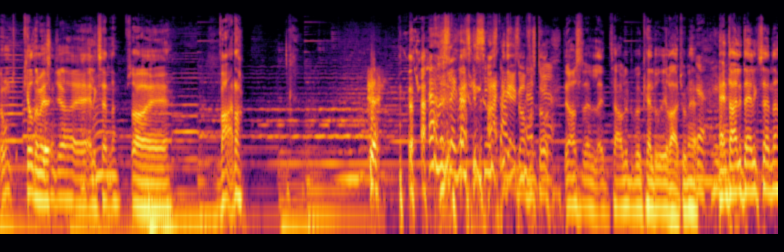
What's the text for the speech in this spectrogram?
Don't kill the messenger, øh, Alexander. Så øh, var der. Jeg ved slet ikke, hvad jeg skal sige. Nej, det kan jeg godt forstå. Det er også lidt tavligt, du blev kaldt ud i radioen her. Ja, Ja, ha' en dejlig dag, Alexander.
